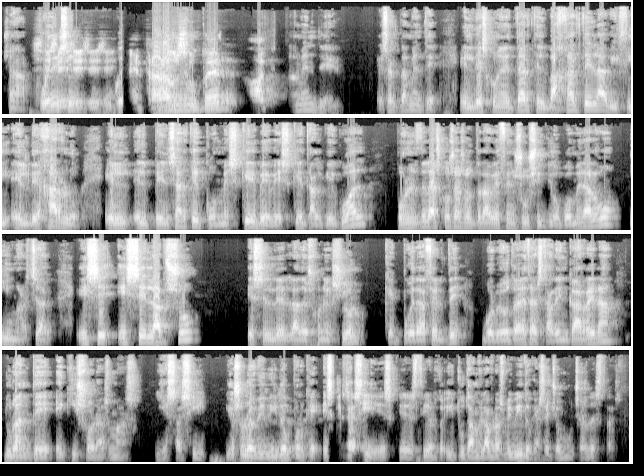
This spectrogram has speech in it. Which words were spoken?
O sea, Sí, puede sí, ser. sí, sí, sí. puede Entrar a un súper, Exactamente. Exactamente. El desconectarte, el bajarte de la bici, el dejarlo, el, el pensar que comes, que bebes, que tal, que cual, ponerte las cosas otra vez en su sitio, comer algo y marchar. Ese, ese lapso es el de la desconexión que puede hacerte volver otra vez a estar en carrera durante X horas más. Y es así. Yo eso lo he vivido porque es que es así, es que es cierto. Y tú también lo habrás vivido, que has hecho muchas de estas.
